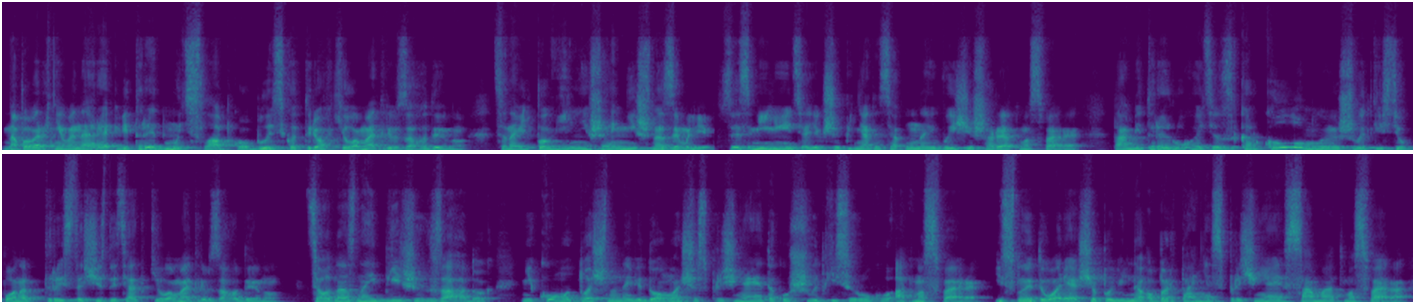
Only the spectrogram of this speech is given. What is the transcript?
На поверхні Венери вітри дмуть слабко, близько 3 км за годину. Це навіть повільніше ніж на Землі. Все змінюється, якщо піднятися у найвищі шари атмосфери. Там вітри рухаються з карколомною швидкістю понад 360 км за годину. Це одна з найбільших загадок. Нікому точно не відомо, що спричиняє таку швидкість руху атмосфери. Існує теорія, що повільне обертання спричиняє саме атмосфера.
